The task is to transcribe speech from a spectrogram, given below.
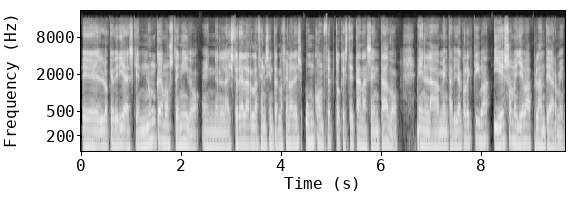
eh, lo que diría es que nunca hemos tenido en, en la historia de las relaciones internacionales un concepto que esté tan asentado en la mentalidad colectiva y eso me lleva a plantearme,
